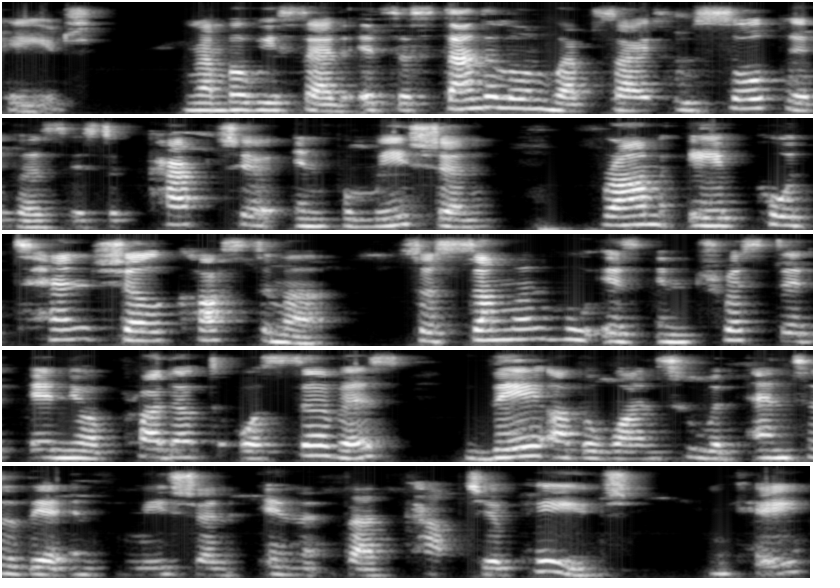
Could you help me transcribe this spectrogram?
page. Remember we said it's a standalone website whose sole purpose is to capture information from a potential customer. So someone who is interested in your product or service, they are the ones who would enter their information in that capture page. Okay,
